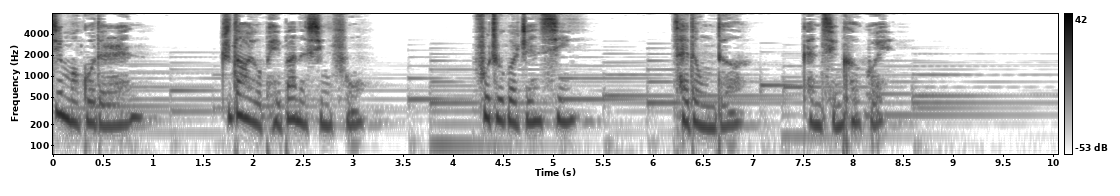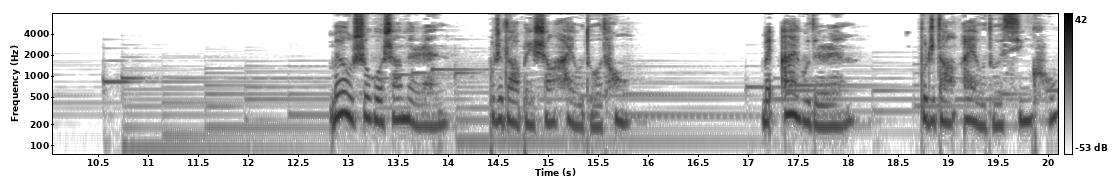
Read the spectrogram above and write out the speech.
寂寞过的人，知道有陪伴的幸福；付出过真心，才懂得感情可贵。没有受过伤的人，不知道被伤害有多痛；没爱过的人，不知道爱有多辛苦；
